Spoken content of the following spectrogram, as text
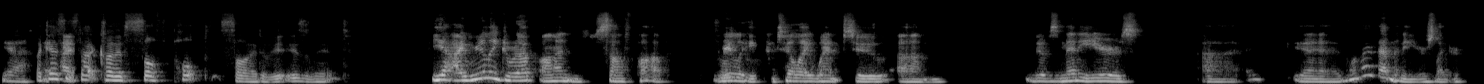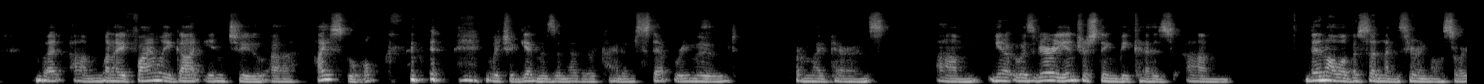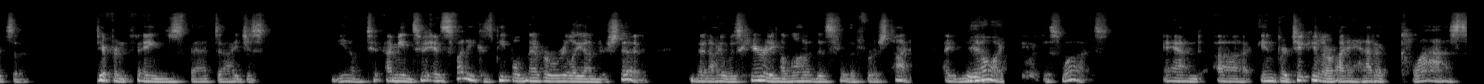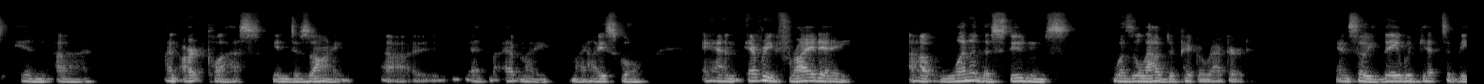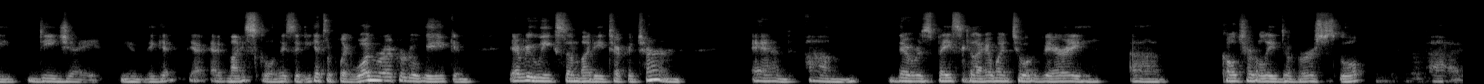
Yeah. I guess I, it's that kind of soft pop side of it, isn't it? Yeah, I really grew up on soft pop, really, soft. until I went to, um, there was many years, uh, yeah, well, not that many years later, but um, when I finally got into uh, high school, which again was another kind of step removed, from my parents. Um, you know, it was very interesting because um, then all of a sudden I was hearing all sorts of different things that I just, you know, to, I mean, to, it was funny because people never really understood that I was hearing a lot of this for the first time. I had no idea what this was. And uh, in particular, I had a class in uh, an art class in design uh, at, at my, my high school. And every Friday, uh, one of the students was allowed to pick a record. And so they would get to be DJ. You know, they get at my school, they said, you get to play one record a week. And every week somebody took a turn. And um, there was basically, I went to a very uh, culturally diverse school. Uh,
